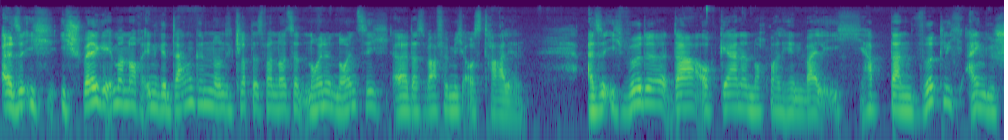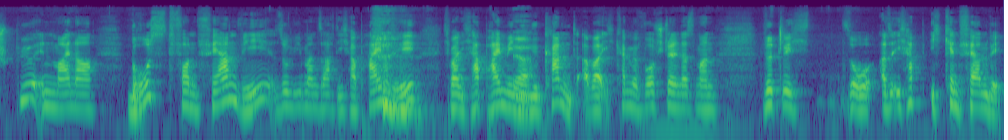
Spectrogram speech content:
Also ich, ich schwelge immer noch in Gedanken und ich glaube, das war 1999, äh, das war für mich Australien. Also ich würde da auch gerne nochmal hin, weil ich habe dann wirklich ein Gespür in meiner Brust von Fernweh, so wie man sagt, ich habe Heimweh. ich meine, ich habe Heimweh ja. nie gekannt, aber ich kann mir vorstellen, dass man wirklich so, also ich habe, ich kenne Fernweh.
